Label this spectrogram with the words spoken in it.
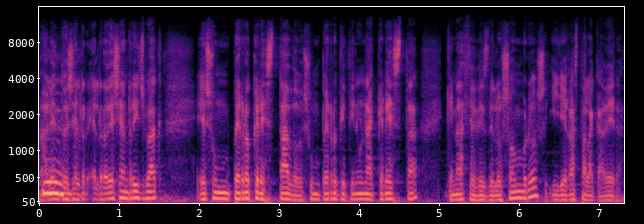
¿Vale? Mm. Entonces, el, el, Rhodesian Ridgeback es un perro crestado, es un perro que tiene una cresta que nace desde los hombros y llega hasta la cadera.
